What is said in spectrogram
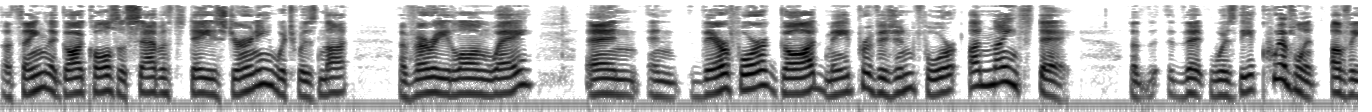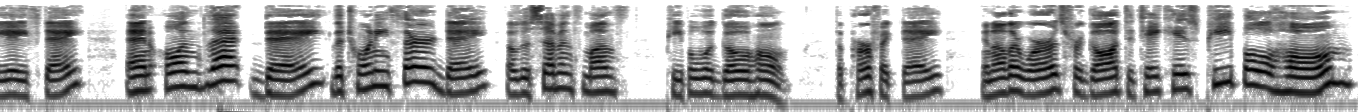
a thing that God calls a Sabbath day's journey, which was not a very long way. And, and therefore God made provision for a ninth day. Uh, that was the equivalent of the eighth day. And on that day, the 23rd day of the seventh month, people would go home. The perfect day, in other words, for God to take his people home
